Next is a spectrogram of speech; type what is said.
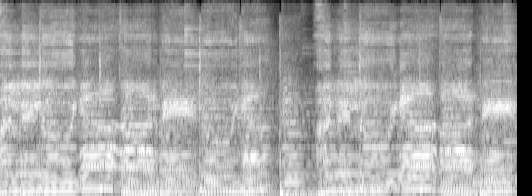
ഹല്ലേലൂയ ഹല്ലേലൂയ ഹല്ലേലൂയ ഹല്ലേലൂയ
